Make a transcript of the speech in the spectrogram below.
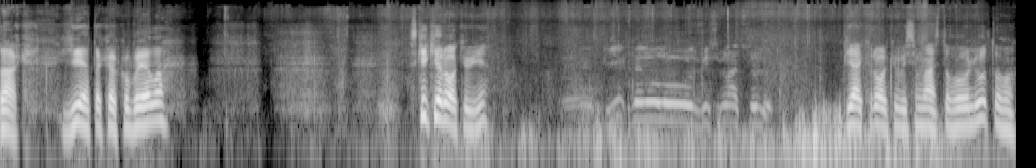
Так, є така кобила. Скільки років є? Пік минуло 18 лютого. 5 років 18 лютого.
